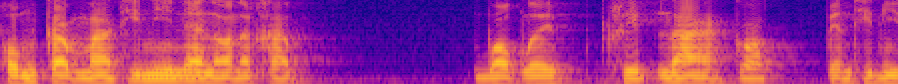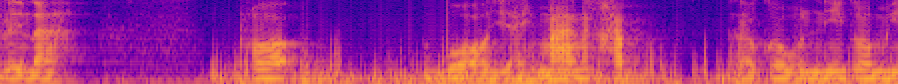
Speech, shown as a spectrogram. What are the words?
ผมกลับมาที่นี่แน่นอนนะครับ บอกเลยคลิปหน้าก็เป็นที่นี่เลยนะ เพราะบ่อใหญ่มากนะครับ แล้วก็วันนี้ก็มี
